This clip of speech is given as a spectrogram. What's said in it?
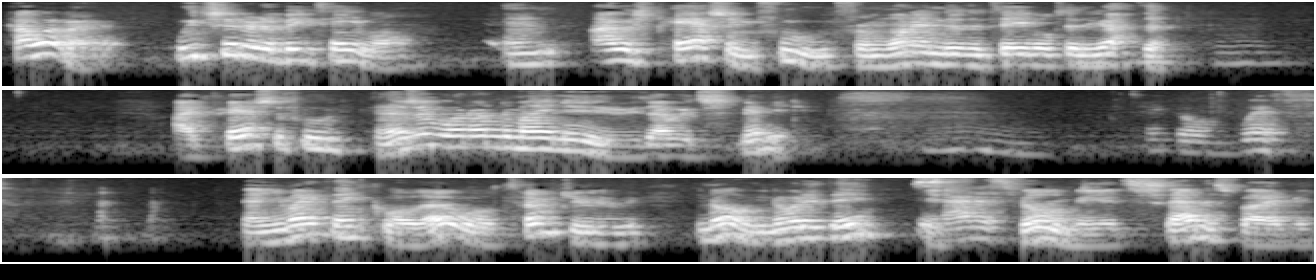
However, we'd sit at a big table, and I was passing food from one end of the table to the other. I'd pass the food, and as it went under my nose, I would smell it. Take a whiff. Now you might think, well, that will tempt you. to No, you know what it did? It Satisfied. filled me. It satisfied me.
